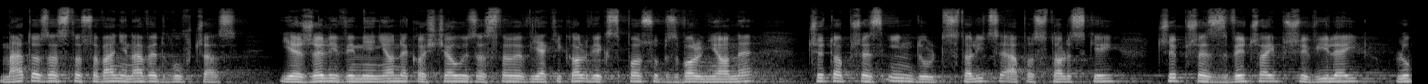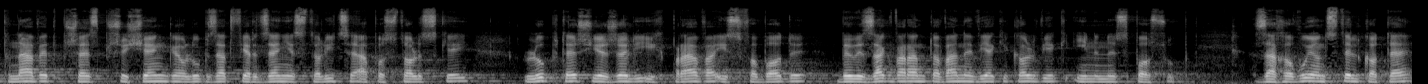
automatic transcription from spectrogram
Ma to zastosowanie nawet wówczas, jeżeli wymienione kościoły zostały w jakikolwiek sposób zwolnione, czy to przez indult stolicy apostolskiej, czy przez zwyczaj, przywilej lub nawet przez przysięgę lub zatwierdzenie stolicy apostolskiej, lub też jeżeli ich prawa i swobody były zagwarantowane w jakikolwiek inny sposób, zachowując tylko te,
